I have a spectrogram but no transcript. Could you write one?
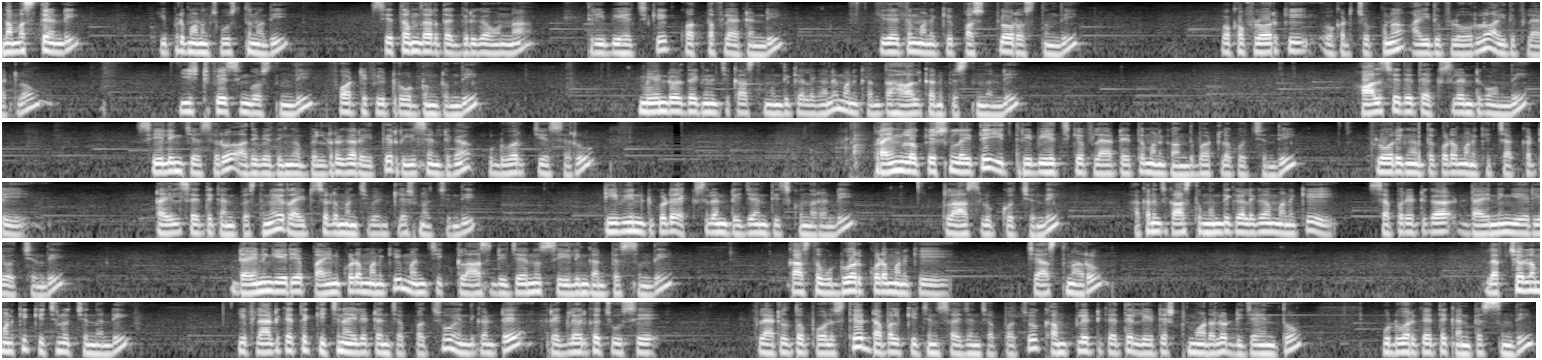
నమస్తే అండి. ఇప్పుడు మనం చూస్తున్నది సీతంధర్ దగ్గరగా ఉన్న త్రీ బిహెచ్కే కొత్త ఫ్లాట్ అండి. ఇదైతే మనకి ఫస్ట్ ఫ్లోర్ వస్తుంది. ఒక ఫ్లోర్కి ఒకటి చొప్పున ఐదు ఫ్లోర్లు ఐదు ఫ్లాట్లు. ఈస్ట్ ఫేసింగ్ వస్తుంది. ఫార్టీ ఫీట్ రోడ్ ఉంటుంది. మెయిన్ డోర్ దగ్గర నుంచి కాస్త ముందుకెళ్ళగానే మనకి అంత హాల్ కనిపిస్తుందండి. హాల్స్ ఏదైతే ఎక్సలెంట్గా ఉంది సీలింగ్ చేశారు. అదేవిధంగా బిల్డర్ గారు అయితే రీసెంట్గా వుడ్ వర్క్ చేశారు. ప్రైమ్ లొకేషన్లో అయితే ఈ త్రీ బిహెచ్కే ఫ్లాట్ అయితే మనకు అందుబాటులోకి వచ్చింది. ఫ్లోరింగ్ అంతా కూడా మనకి చక్కటి టైల్స్ అయితే కనిపిస్తున్నాయి. రైట్ సైడ్ మంచి వెంటిలేషన్ వచ్చింది. టీవీ యూనిట్ కూడా ఎక్సలెంట్ డిజైన్ తీసుకున్నారండి. క్లాస్ లుక్ వచ్చింది. అక్కడి నుంచి కాస్త ముందుకెళ్ళగా మనకి సెపరేట్గా డైనింగ్ ఏరియా వచ్చింది. డైనింగ్ ఏరియా పైన కూడా మనకి మంచి క్లాస్ డిజైన్ సీలింగ్ కనిపిస్తుంది. కాస్త వుడ్ వర్క్ కూడా మనకి చేస్తున్నారు. లెఫ్ట్ సైడ్లో మనకి కిచెన్ వచ్చిందండి. ఈ ఫ్లాట్కి అయితే కిచెన్ హైలైట్ అని చెప్పొచ్చు. ఎందుకంటే రెగ్యులర్గా చూసే ఫ్లాట్లతో పోలిస్తే డబల్ కిచెన్ సైజ్ అని చెప్పొచ్చు. కంప్లీట్గా అయితే లేటెస్ట్ మోడల్ డిజైన్తో వుడ్ వర్క్ అయితే కనిపిస్తుంది.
